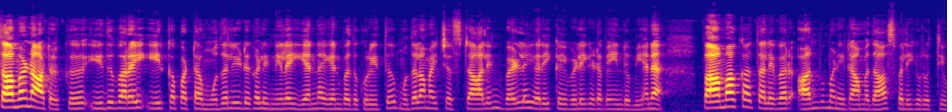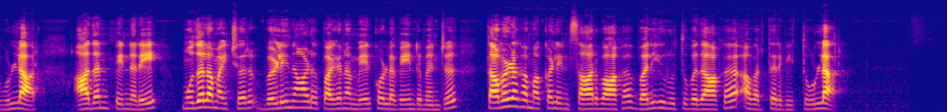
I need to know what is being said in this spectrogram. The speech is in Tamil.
தமிழ்நாட்டிற்கு இதுவரை ஈர்க்கப்பட்ட முதலீடுகளின் நிலை என்ன என்பது குறித்து முதலமைச்சர் ஸ்டாலின் வெள்ளை அறிக்கை வெளியிட வேண்டும் என பாமக தலைவர் அன்புமணி ராமதாஸ் வலியுறுத்தியுள்ளார். அதன் பின்னரே முதலமைச்சர் வெளிநாடு பயணம் மேற்கொள்ள வேண்டும் என்று தமிழக மக்களின் சார்பாக வலியுறுத்துவதாக அவர் தெரிவித்துள்ளார்.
